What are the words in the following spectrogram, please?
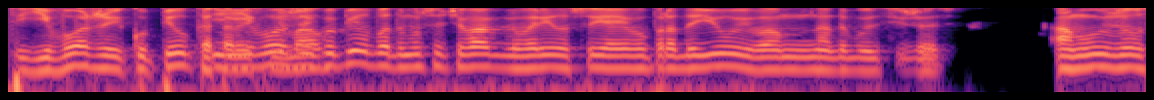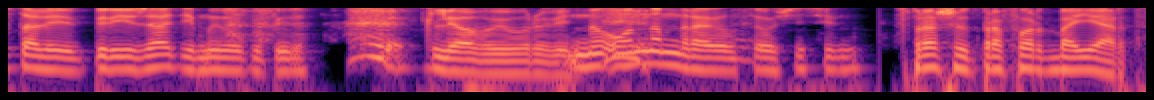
Ты его же и купил, который и его же и купил, потому что чувак говорил, что я его продаю, и вам надо будет съезжать. А мы уже устали переезжать, и мы его купили. Клевый уровень. Но он нам нравился очень сильно. Спрашивают про Форт Боярд.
